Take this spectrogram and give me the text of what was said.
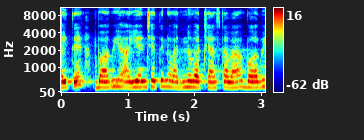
అయితే బాబీ ఏం చేస్తే నువ్వు వచ్చేస్తావా? చేస్తావా బాబీ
